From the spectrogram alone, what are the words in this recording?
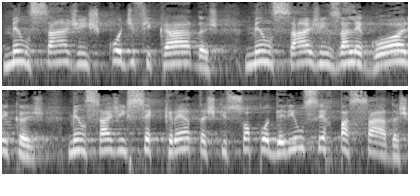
mensagens codificadas, mensagens alegóricas, mensagens secretas que só poderiam ser passadas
